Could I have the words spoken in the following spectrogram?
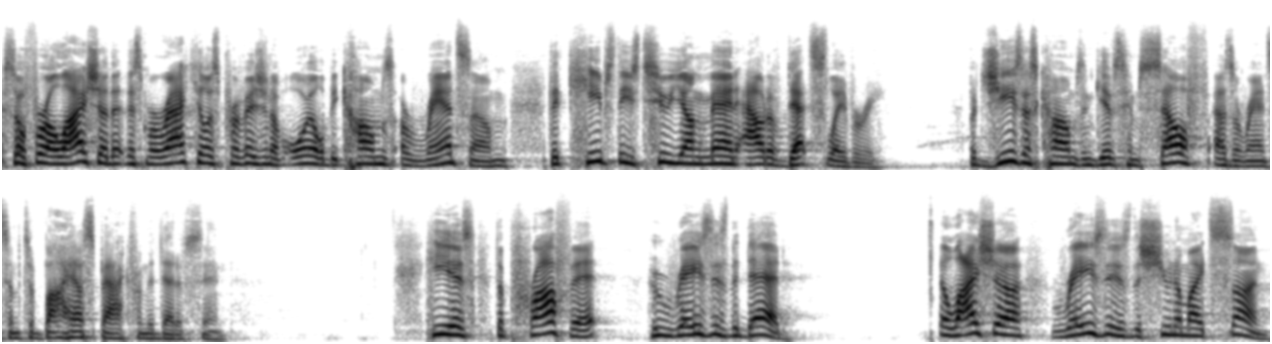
so for Elisha, that this miraculous provision of oil becomes a ransom that keeps these two young men out of debt slavery. But Jesus comes and gives himself as a ransom to buy us back from the debt of sin. He is the prophet who raises the dead. Elisha raises the Shunammite's son.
